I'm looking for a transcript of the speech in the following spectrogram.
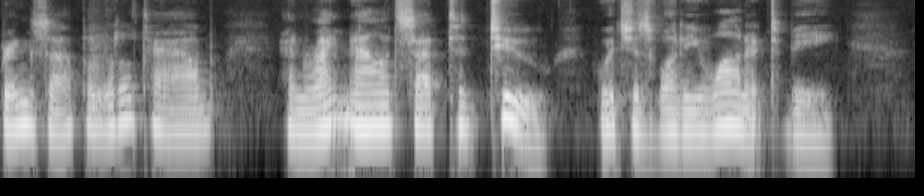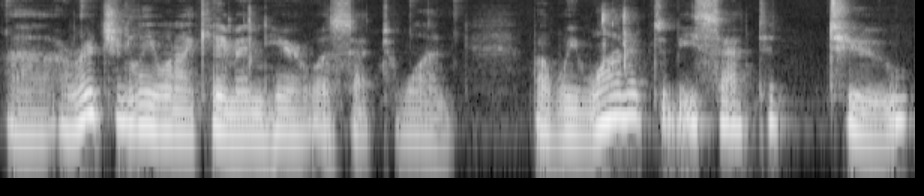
brings up a little tab and right now it's set to 2, which is what you want it to be. Uh, originally when I came in here it was set to 1, but we want it to be set to 2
